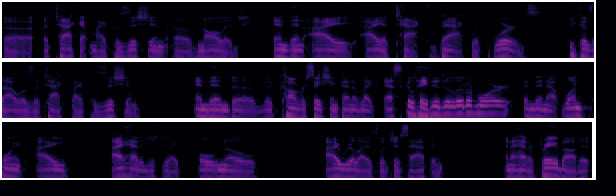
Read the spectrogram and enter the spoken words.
uh, attack at my position of knowledge, and then I I attacked back with words because I was attacked by position, and then the the conversation kind of like escalated a little more, and then at one point I I had to just be like, oh no, I realized what just happened. And I had to pray about it.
